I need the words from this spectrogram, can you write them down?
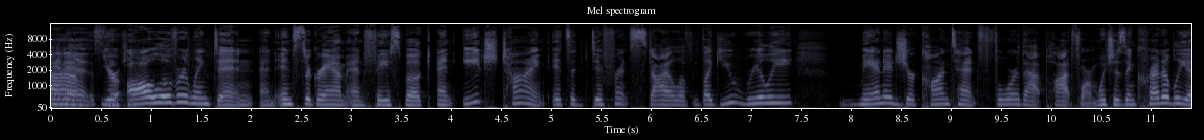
It Um, is. You're Thank you. all over LinkedIn and Instagram and Facebook, and each time it's a different style of like you really manage your content for that platform, which is incredibly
